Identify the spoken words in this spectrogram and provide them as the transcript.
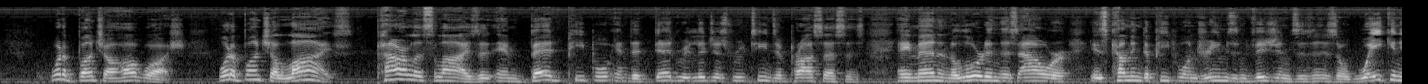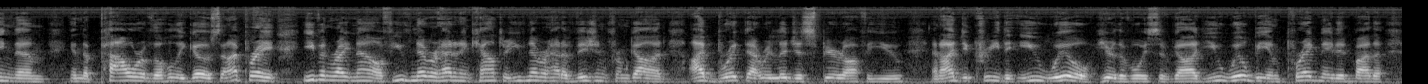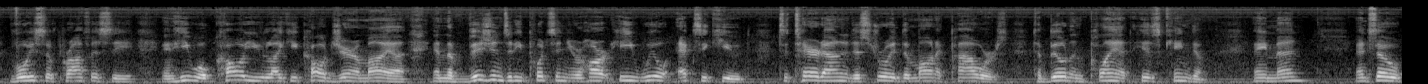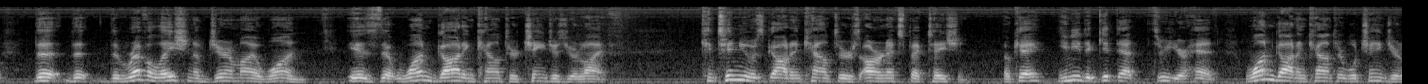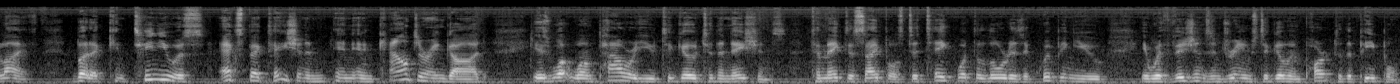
What a bunch of hogwash. What a bunch of lies powerless lies that embed people into dead religious routines and processes. Amen. And the Lord in this hour is coming to people in dreams and visions and is awakening them in the power of the Holy Ghost. And I pray, even right now, if you've never had an encounter, you've never had a vision from God, I break that religious spirit off of you and I decree that you will hear the voice of God. You will be impregnated by the voice of prophecy and He will call you like He called Jeremiah. And the visions that He puts in your heart, He will execute to tear down and destroy demonic powers, to build and plant His kingdom. Amen. And so the, the, the revelation of Jeremiah 1 is that one God encounter changes your life. Continuous God encounters are an expectation. Okay? You need to get that through your head. One God encounter will change your life, but a continuous expectation in, in encountering God is what will empower you to go to the nations, to make disciples, to take what the Lord is equipping you with visions and dreams to go impart to the people.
